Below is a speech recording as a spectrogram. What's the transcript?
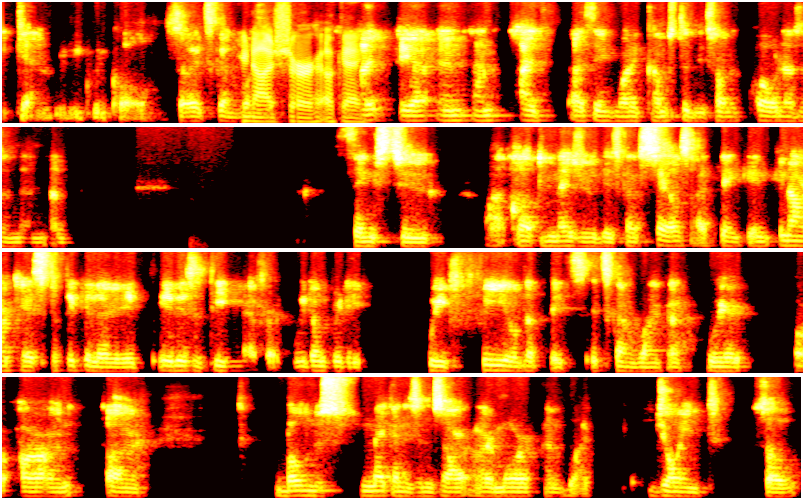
I can't really recall. So it's going to You're not sure. Okay. I, yeah, and, and I I think when it comes to these sort of quotas and, and, and things to uh, how to measure these kind of sales, I think in, in our case particularly, it, it is a team effort. We don't really we feel that it's it's kind of like a weird our our, bonus mechanisms are, are more kind of like joint. So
